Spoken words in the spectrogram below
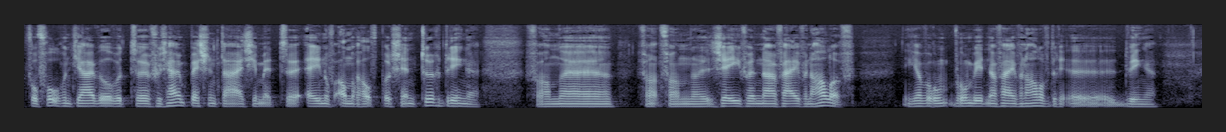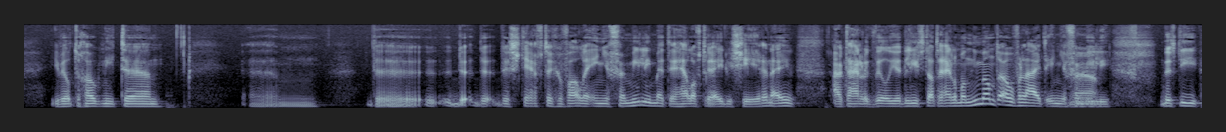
voor volgend jaar willen we het uh, verzuimpercentage met uh, 1 of 1,5 procent terugdringen. Van, uh, van, van 7 naar 5,5. Ja, waarom, waarom weer naar 5,5 dwingen? Je wilt toch ook niet. Um, de, de, de, de sterftegevallen in je familie met de helft reduceren. Nee, uiteindelijk wil je het liefst dat er helemaal niemand overlijdt in je familie. Dus die,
